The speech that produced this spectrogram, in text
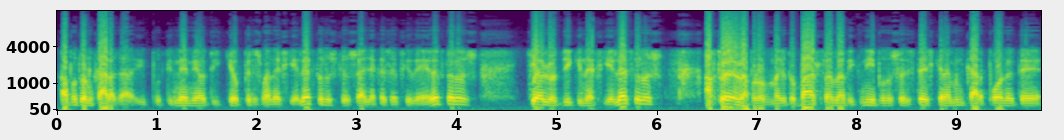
από τον Κάργα. Υπό την έννοια ότι και ο Πίρσμαν έφυγε ελεύθερος και ο Σάλιακας έφυγε ελεύθερος και ο Λοντίκιν έφυγε ελεύθερος. Αυτό είναι ένα πρόβλημα για τον Πας, να αναδεικνύει ποδοσφαιριστές και να μην καρπώνεται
